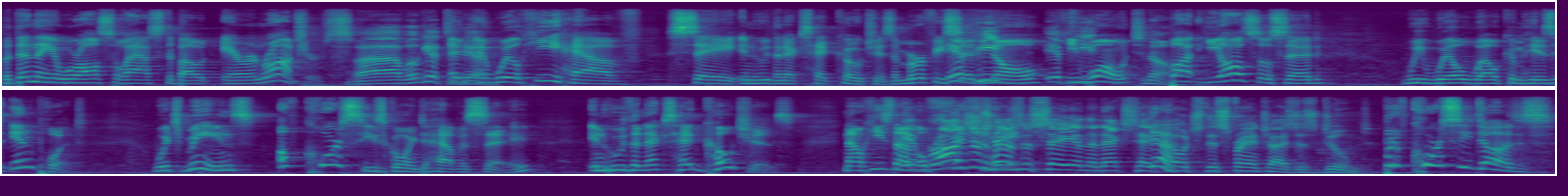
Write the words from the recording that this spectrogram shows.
But then they were also asked about Aaron Rodgers. uh, we'll get to And, him. and will he have say in who the next head coach is? And Murphy If said he- no, if he, he- won't. no. But he also said we will welcome his input, which means, of course, he's going to have a say in who the next head coach is. Now he's not if Rodgers officially, has a say in the next head Yeah. coach, this franchise is doomed. but of course he does.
